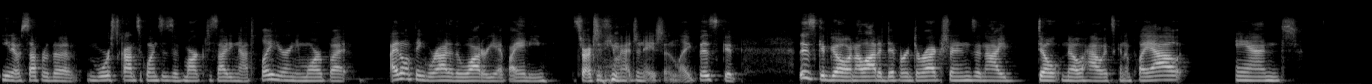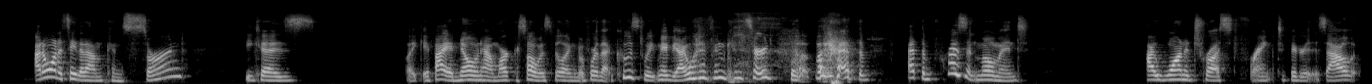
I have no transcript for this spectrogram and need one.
you know, suffer the worst consequences of Marc deciding not to play here anymore. But I don't think we're out of the water yet by any stretch of the imagination. Like this could this could go in a lot of different directions, and I don't know how it's going to play out. And I don't want to say that I'm concerned because like if I had known how Marc Gasol was feeling before that Kuz tweet, maybe I would have been concerned. but at the at the present moment, I want to trust Frank to figure this out.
